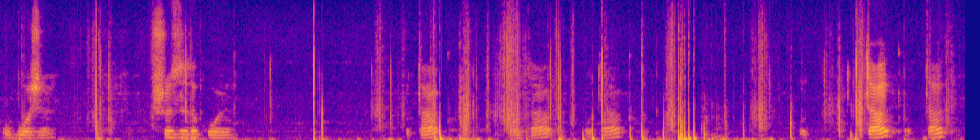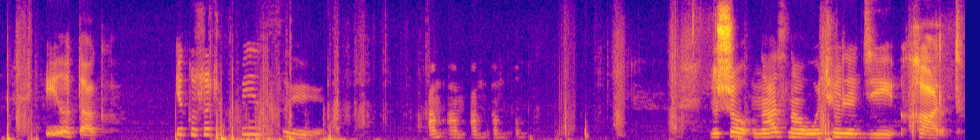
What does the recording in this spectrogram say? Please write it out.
О боже. Що за такое? Отак. Отак. Отак. Отак. Отак. І отак. І кусочок піци. Ам-ам-ам-ам-ам. Ну що, у нас на очереді хард.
